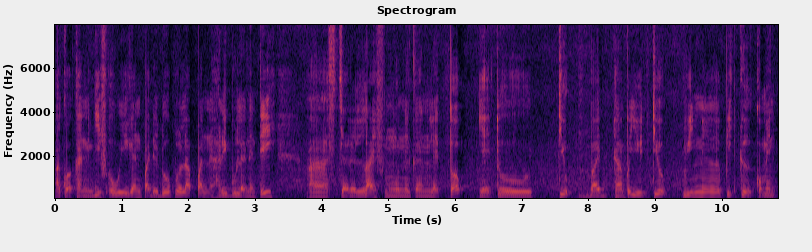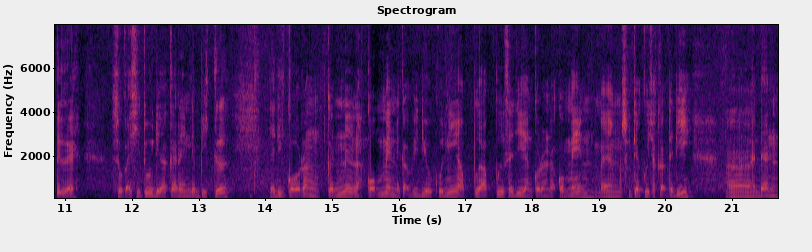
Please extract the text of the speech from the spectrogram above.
aku akan giveaway kan pada 28 hari bulan nanti. Uh, secara live menggunakan laptop iaitu tube apa YouTube winner picker komentar eh. So kat situ dia akan random picker Jadi korang kenalah komen dekat video aku ni Apa-apa saja yang korang nak komen Yang seperti aku cakap tadi. Uh, Dan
